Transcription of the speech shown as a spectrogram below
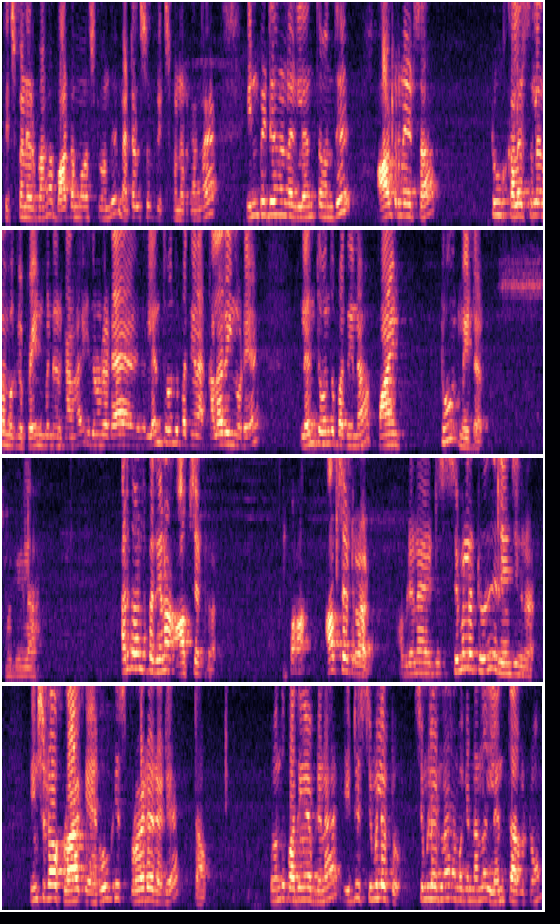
ஃபிக்ஸ் பண்ணியிருப்பாங்க பாட்டம் மோஸ்ட் வந்து மெட்டல் ஷூ ஃபிக்ஸ் பண்ணியிருக்காங்க இன்பிட்வீன் எனக்கு லென்த்தை வந்து ஆல்டர்னேட்ஸாக டூ கலர்ஸில் நமக்கு பெயிண்ட் பண்ணியிருக்காங்க இதனோட டே லென்த் வந்து பார்த்தீங்கன்னா கலரிங்கோடைய லென்த் வந்து பார்த்தீங்கன்னா பாயிண்ட் டூ மீட்டர் ஓகேங்களா? அடுத்து வந்து பார்த்தீங்கன்னா ஆப்செட் ராட் இப்போ ஆப்செட் ராட் அப்படின்னா it is similar to the ranging rod instead of lock hook is provided at a top இப்போ வந்து பார்த்தீங்க அப்படின்னா இட் இஸ் சிமிலர் டு சிமிலர்னா நமக்கு என்னென்னா லென்த் ஆகட்டும்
